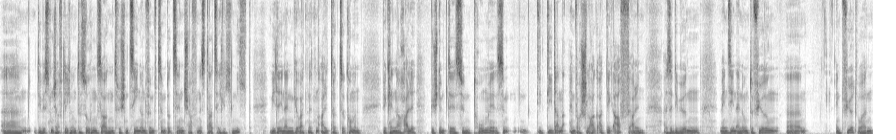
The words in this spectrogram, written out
Äh, die wissenschaftlichen Untersuchungen sagen, zwischen 10 und 15 Prozent schaffen es tatsächlich nicht, wieder in einen geordneten Alltag zu kommen. Wir kennen auch alle bestimmte Symptome, die, die dann einfach schlagartig auffallen. Also die würden, wenn sie in einer Unterführung äh, entführt worden,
